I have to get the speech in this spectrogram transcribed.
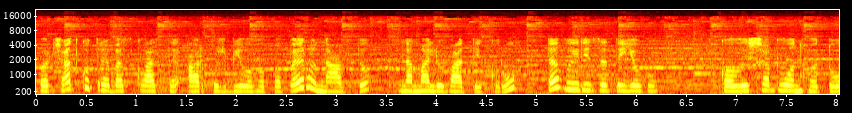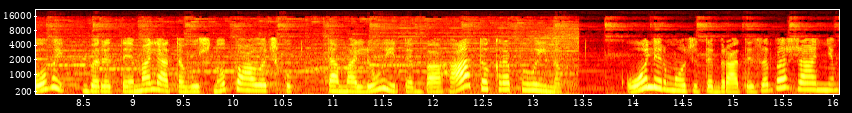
Спочатку треба скласти аркуш білого паперу навпіл, намалювати круг та вирізати його. Коли шаблон готовий, берете малята вушну паличку та малюєте багато краплинок. Колір можете брати за бажанням.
